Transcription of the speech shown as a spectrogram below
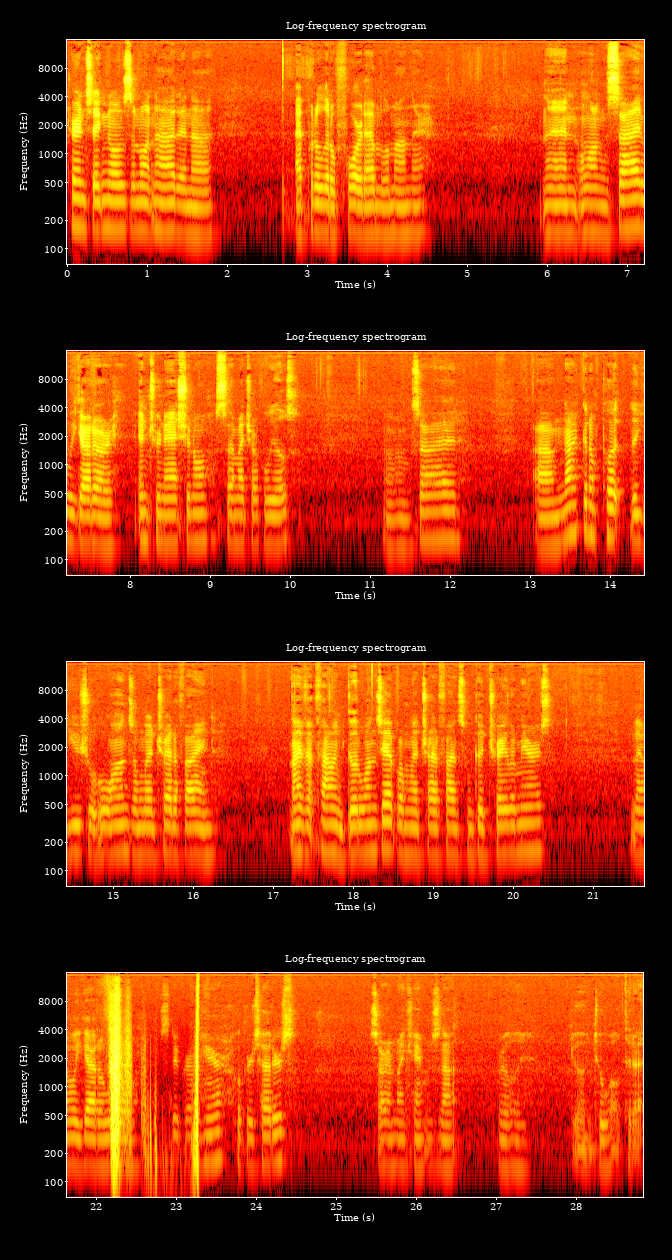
turn signals and whatnot, and uh I put a little Ford emblem on there. And then along the side we got our international semi truck wheels. Alongside I'm not going to put the usual ones. I'm going to try to find... I haven't found good ones yet, but I'm going to try to find some good trailer mirrors. then we got a little sticker on here, Hooker's Headers. Sorry, my camera's not really doing too well today.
